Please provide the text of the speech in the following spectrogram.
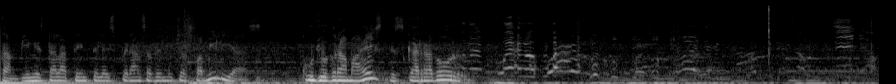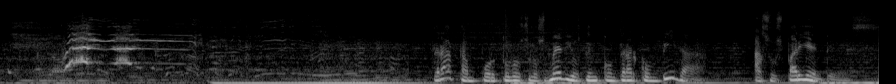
También está latente la esperanza de muchas familias, cuyo drama es desgarrador. Tratan por todos los medios de encontrar con vida a sus parientes.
